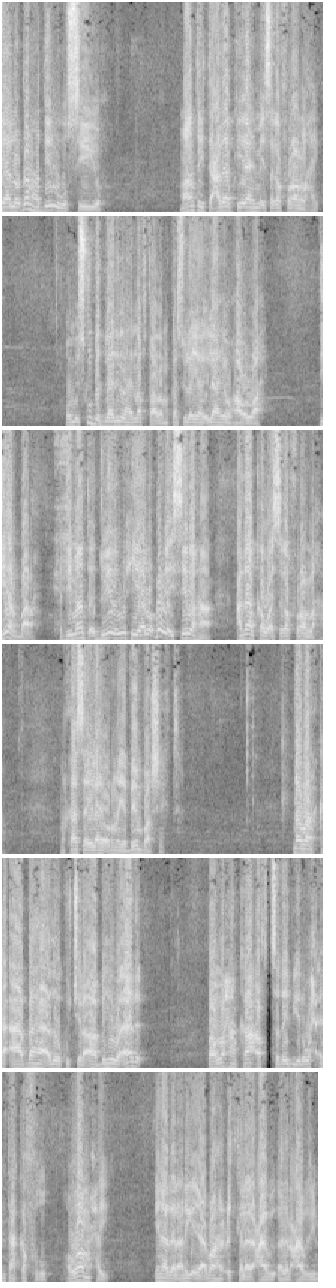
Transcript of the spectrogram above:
yaallo dhan haddii lagu siiyo maantayta cadaabka ilaahay ma isaga furan lahay oo ma isku badbaadin lahay naftaada. Markaasuu leeyahay ilaahay ow haa wallaahi diyaar baan ah. Haddii maanta adduunyada wixii yaallo dhan la isiin lahaa cadaabka waa isaga furan lahaa. Markaasaa ilaahay odhanaya been baa sheegta dhabarka aabbaha adoo ku jira aabbahay waa aadam baan waxaan kaa codsaday buu yidhi wax intaa ka fudud. Oo waa maxay? Inaadan aniga maahan cid kale aadan caabudin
